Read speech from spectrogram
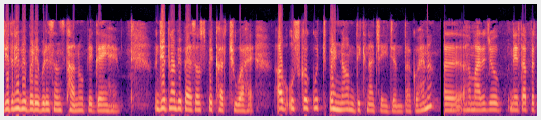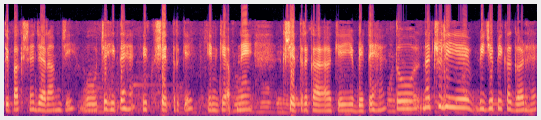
जितने भी बड़े बड़े संस्थानों पे गए हैं जितना भी पैसा उस पर खर्च हुआ है अब उसका कुछ परिणाम दिखना चाहिए जनता को है ना? आ, हमारे जो नेता प्रतिपक्ष हैं जयराम जी वो चहीते हैं इस क्षेत्र के इनके अपने क्षेत्र का के ये बेटे हैं। तो नेचुरली ये बीजेपी का गढ़ है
